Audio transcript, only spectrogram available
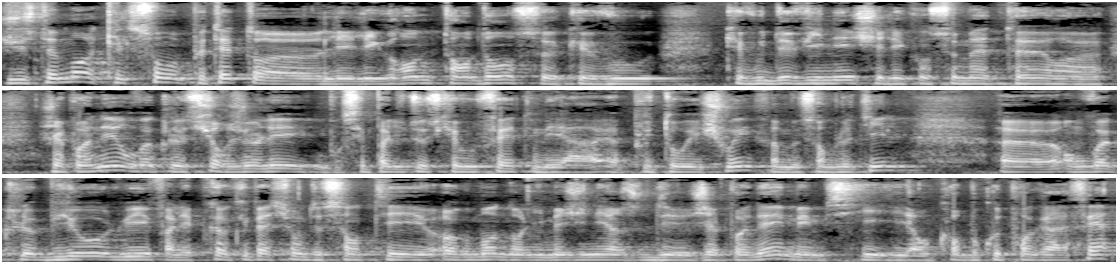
Justement, quelles sont peut-être euh, les, grandes tendances que vous que vous devinez chez les consommateurs euh, japonais? On voit que le surgelé, bon, c'est pas du tout ce que vous faites, mais a, plutôt échoué, enfin me semble-t-il. Euh, on voit que le bio, lui, enfin les préoccupations de santé augmentent dans l'imaginaire des japonais, même s'il y a encore beaucoup de progrès à faire.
